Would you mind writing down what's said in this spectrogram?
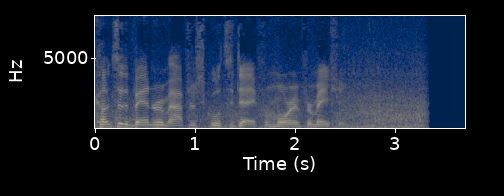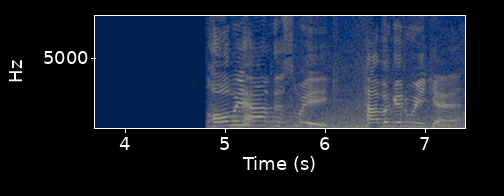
Come to the band room after school today for more information. All we have this week. Have a good weekend.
